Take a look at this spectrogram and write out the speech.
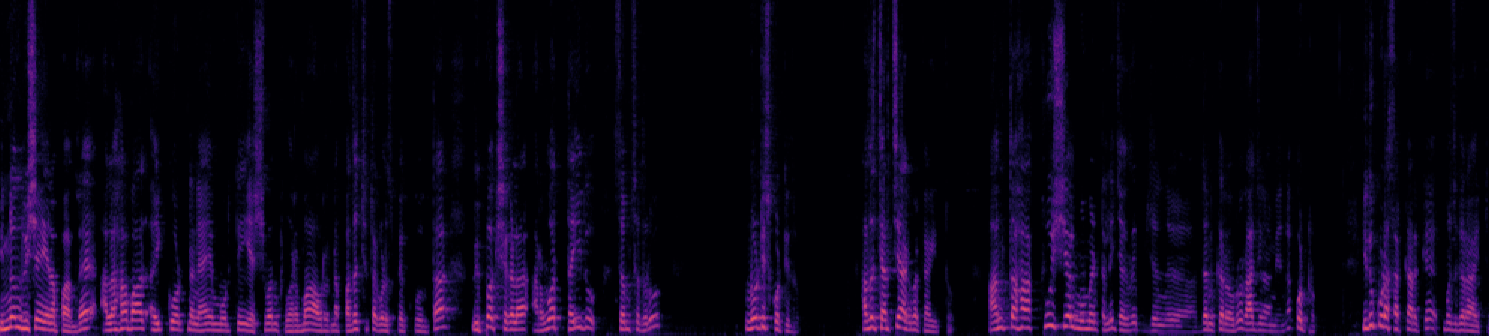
ಇನ್ನೊಂದು ವಿಷಯ ಏನಪ್ಪ ಅಂದ್ರೆ ಅಲಹಾಬಾದ್ ಹೈಕೋರ್ಟ್ನ ನ್ಯಾಯಮೂರ್ತಿ ಯಶವಂತ್ ವರ್ಮಾ ಅವರನ್ನು ಪದಚ್ಯುತಗೊಳಿಸಬೇಕು ಅಂತ ವಿಪಕ್ಷಗಳ ಅರವತ್ತೈದು ಸಂಸದರು ನೋಟಿಸ್ ಕೊಟ್ಟಿದ್ರು. ಅದ್ರ ಚರ್ಚೆ ಆಗಬೇಕಾಗಿತ್ತು. ಅಂತಹ ಕ್ರೂಷಿಯಲ್ ಮೂಮೆಂಟ್ ಅಲ್ಲಿ ಜಗದೀಪ್ ಧನ್ಕರ್ ಅವರು ರಾಜೀನಾಮೆಯನ್ನು ಕೊಟ್ಟರು ಇದು ಕೂಡ ಸರ್ಕಾರಕ್ಕೆ ಮುಜುಗರ ಆಯಿತು.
